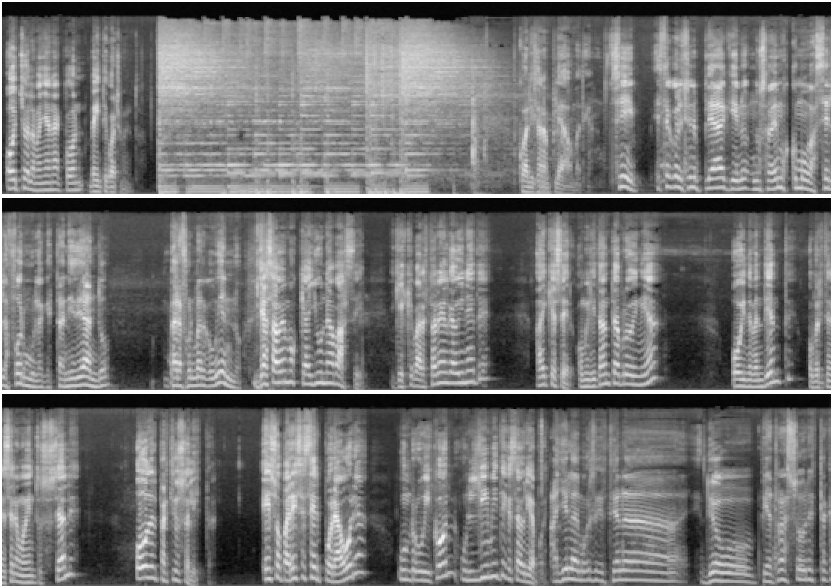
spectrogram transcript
8 de la mañana con 24 minutos. Coalición ampliada, Matías. Sí, esta coalición empleada que no, no sabemos cómo va a ser la fórmula que están ideando para formar gobierno. Ya sabemos que hay una base, y que es que para estar en el gabinete hay que ser o militante de Prodignidad, o independiente, o pertenecer a movimientos sociales, o del Partido Socialista. Eso parece ser por ahora un Rubicón, un límite que se habría puesto. Ayer la democracia cristiana dio pie atrás sobre esta,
